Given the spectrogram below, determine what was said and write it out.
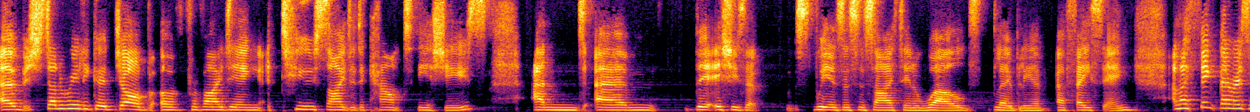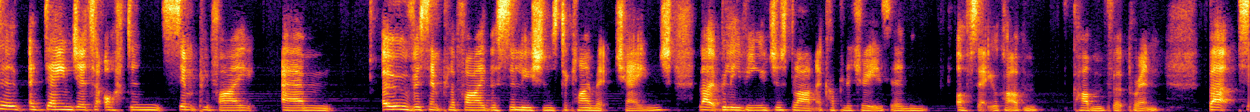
um, but she's done a really good job of providing a two-sided account to the issues and um, the issues that we as a society and a world globally are, are facing. And I think there is a, a danger to often simplify um, oversimplify the solutions to climate change, like believing you just plant a couple of trees and offset your carbon carbon footprint, but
